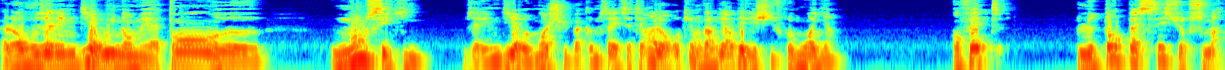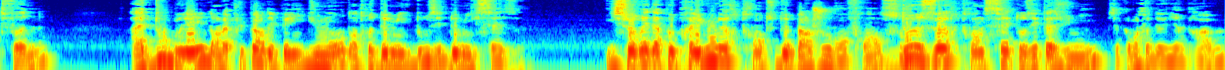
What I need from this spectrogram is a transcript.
Alors vous allez me dire, oui, non, mais attends, euh, nous c'est qui? Vous allez me dire, moi je suis pas comme ça, etc. Alors ok, on va regarder les chiffres moyens. En fait, le temps passé sur smartphone a doublé dans la plupart des pays du monde entre 2012 et 2016. Il serait d'à peu près 1h32 par jour en France, 2h37 aux États-Unis, ça commence à devenir grave.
